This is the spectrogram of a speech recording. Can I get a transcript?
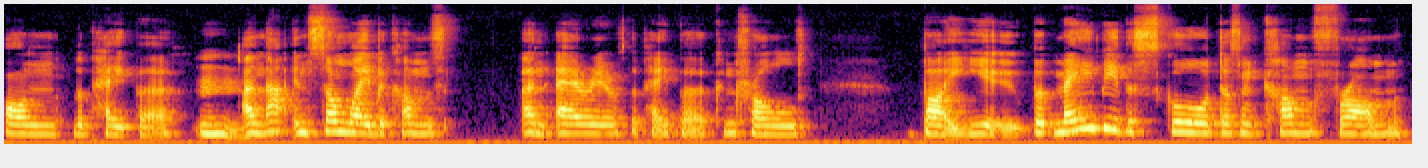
on the paper, Mhm. and that in some way becomes an area of the paper controlled by you. But maybe the score doesn't come from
